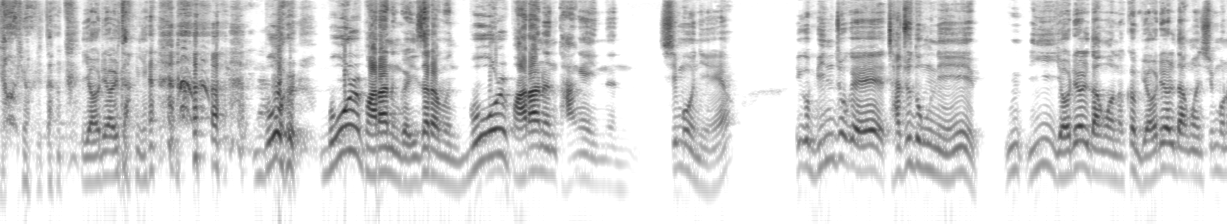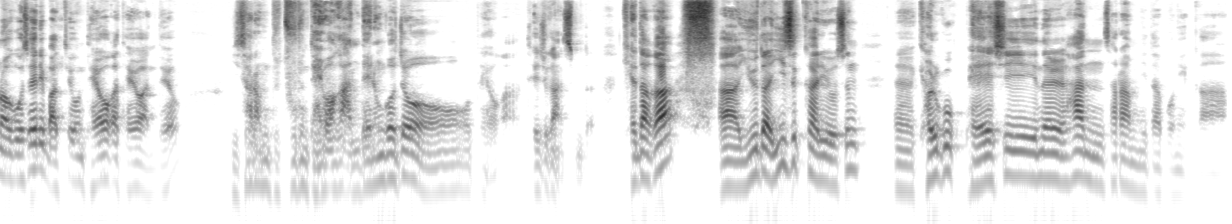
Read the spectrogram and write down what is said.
열혈당, 열혈당이야? 뭘, 뭘 바라는 거야? 이 사람은 뭘 바라는 당에 있는 시몬이에요? 이거 민족의 자주 독립, 이 열혈당원은, 그럼 열혈당원 시몬하고 세리 마테오는 대화가 돼요, 안 돼요? 이 사람들 둘은 대화가 안 되는 거죠. 대화가 되지가 않습니다. 게다가 아, 유다 이스카리옷은 에, 결국 배신을 한 사람이다 보니까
